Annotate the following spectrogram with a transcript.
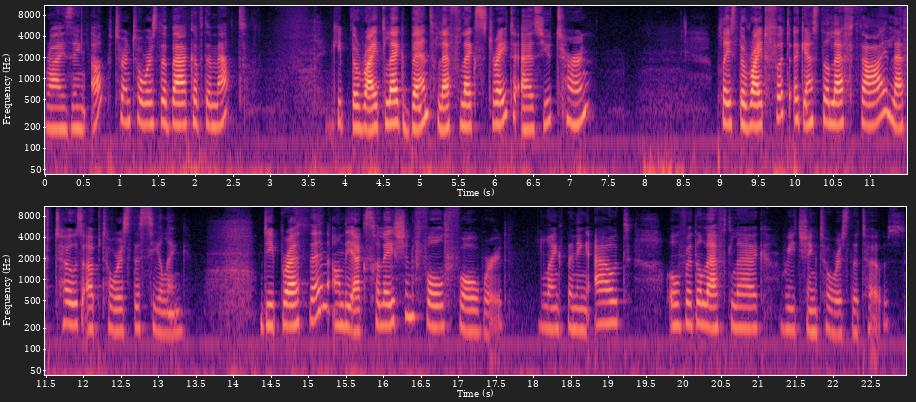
Rising up, turn towards the back of the mat. Keep the right leg bent, left leg straight as you turn. Place the right foot against the left thigh, left toes up towards the ceiling. Deep breath in. On the exhalation, fold forward, lengthening out over the left leg, reaching towards the toes.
